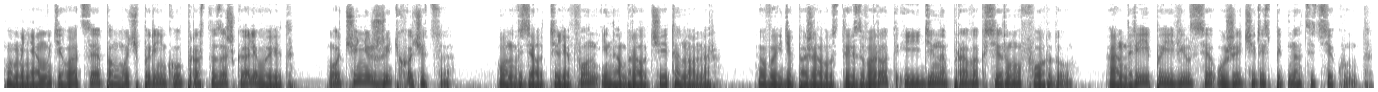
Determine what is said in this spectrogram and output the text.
У меня мотивация помочь пареньку просто зашкаливает. Очень жить хочется. Он взял телефон и набрал чей-то номер. «Выйди, пожалуйста, из ворот и иди направо к серому Форду». Андрей появился уже через 15 секунд.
